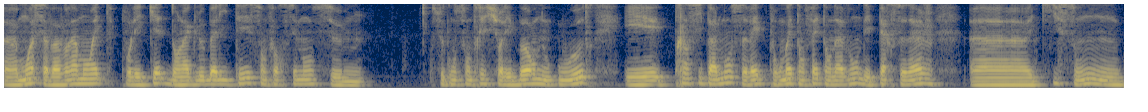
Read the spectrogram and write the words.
Moi, ça va vraiment être pour les quêtes dans la globalité, sans forcément se, se concentrer sur les bornes ou, autres. Et principalement, ça va être pour mettre en fait en avant des personnages euh, qui sont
